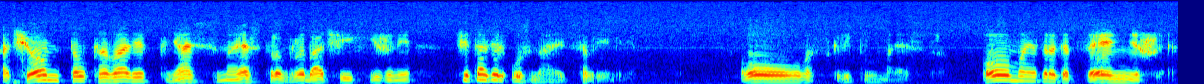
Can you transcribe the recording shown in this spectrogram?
О чем толковали князь с маэстро в рыбачьей хижине, читатель узнает со временем. «О!» — воскликнул маэстро. «О, моя драгоценнейшая!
